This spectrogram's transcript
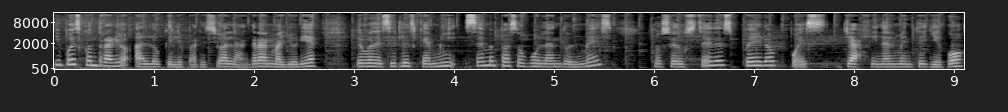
y pues contrario a lo que le pareció a la gran mayoría, debo decirles que a mí se me pasó volando el mes, no sé ustedes, pero pues ya finalmente llegó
